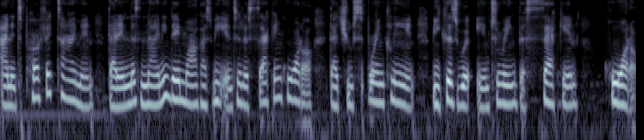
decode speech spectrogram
and it's perfect timing that in this 90 day mark, as we enter the second quarter, that you spring clean because we're entering the second quarter.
